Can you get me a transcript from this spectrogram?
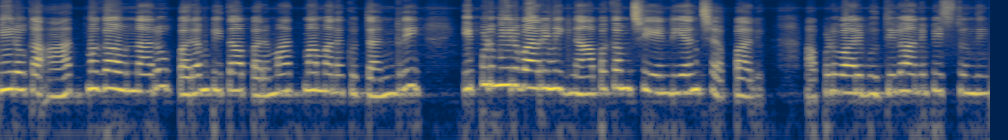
మీరు ఒక ఆత్మగా ఉన్నారు. పరంపిత పరమాత్మ మనకు తండ్రి. ఇప్పుడు మీరు వారిని జ్ఞాపకం చేయండి అని చెప్పాలి. అప్పుడు వారి బుద్ధిలో అనిపిస్తుంది.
